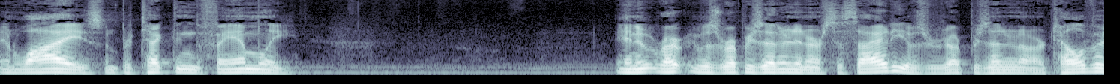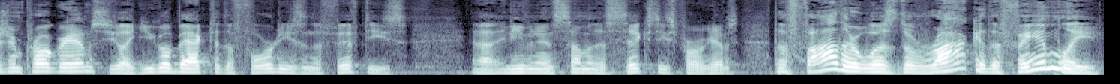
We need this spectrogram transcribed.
and wise and protecting the family and it, re- it, was represented in our society. It was represented on our television programs. You, like you go back to the 40s and the 50s, uh, and even in some of the 60s programs, the father was the rock of the family.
